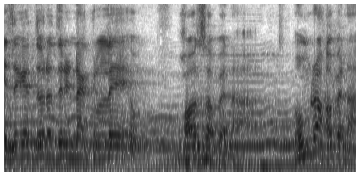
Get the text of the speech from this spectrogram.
এই জায়গায় দৌড়াদৌড়ি না করলে হজ হবে না, উমরা হবে না।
